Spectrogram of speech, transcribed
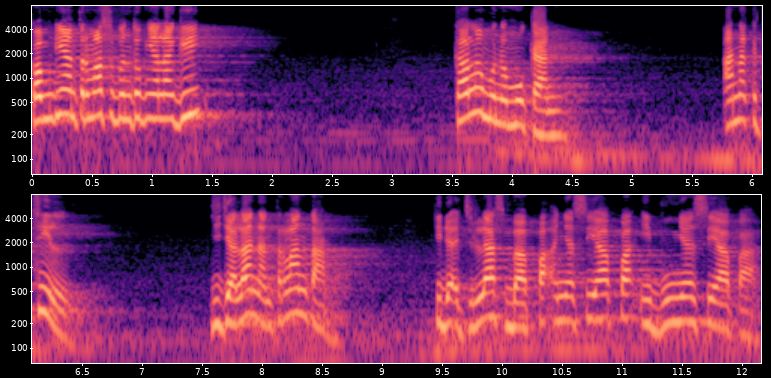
Kemudian termasuk bentuknya lagi, kalau menemukan anak kecil di jalanan terlantar, tidak jelas bapaknya siapa, ibunya siapa,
